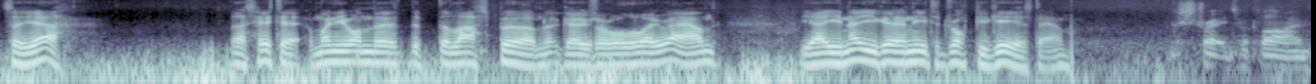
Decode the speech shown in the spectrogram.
so yeah, let's hit it. And when you're on the, the, the last berm that goes all the way around, yeah, you know you're going to need to drop your gears down. Straight into a climb.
